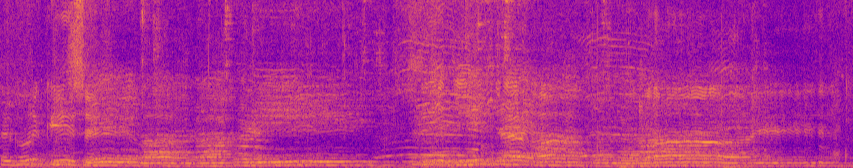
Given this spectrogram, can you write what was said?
ਸਤਿਗੁਰ ਕੀ ਸੇਵਾ ਗਾਖੜੀ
